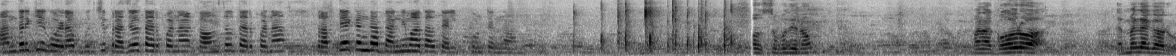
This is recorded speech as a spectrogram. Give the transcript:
అందరికీ కూడా బుచ్చి ప్రజల తరపున కౌన్సిల్ తరపున ప్రత్యేకంగా ధన్యవాదాలు తెలుపుకుంటున్నాను. శుభదినం. మన గౌరవ ఎమ్మెల్యే గారు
